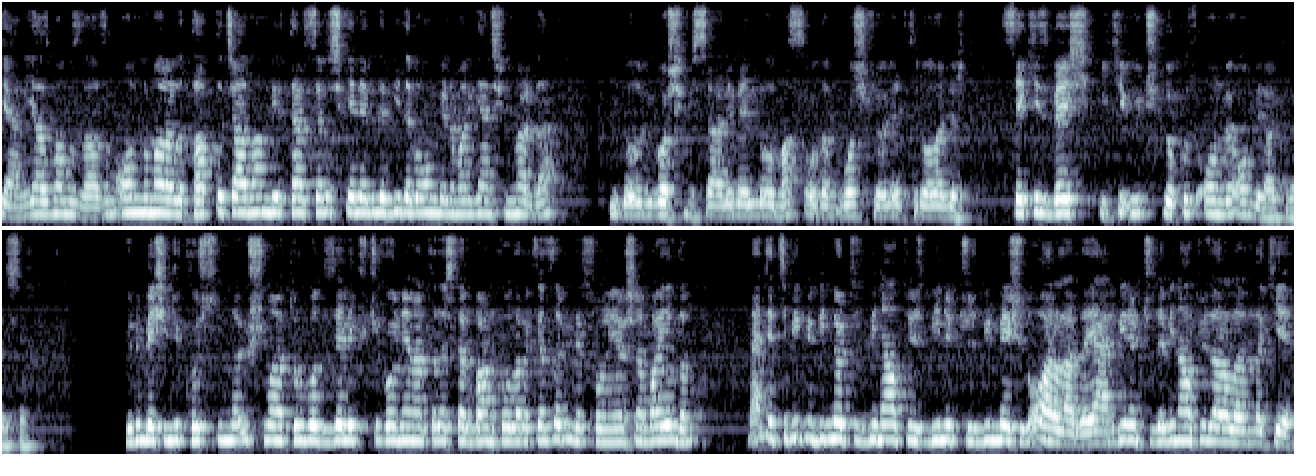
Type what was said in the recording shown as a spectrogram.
yani yazmamız lazım. 10 numaralı tatlı çağdan bir ters yarış gelebilir. Bir de bu 11 numaralı genç da bir dolu bir boş misali belli olmaz. O da boş kiloyla etkili olabilir. 8, 5, 2, 3, 9, 10 ve 11 arkadaşlar. Günün 5. koşusunda 3 numara turbo dizeli küçük oynayan arkadaşlar banka olarak yazabilir. Son yarışına bayıldım. Bence tipik bir 1400, 1600, 1300, 1500 o aralarda yani 1300 ile 1600 aralarındaki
